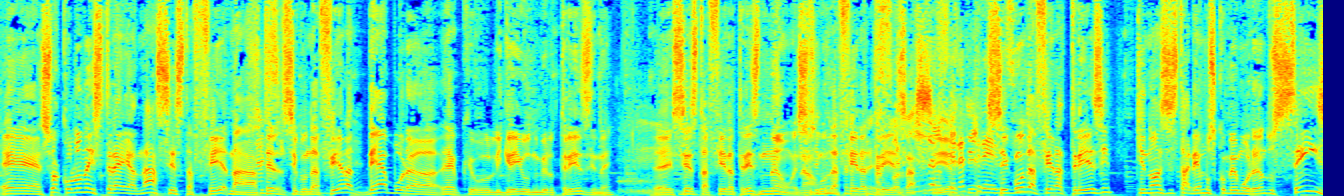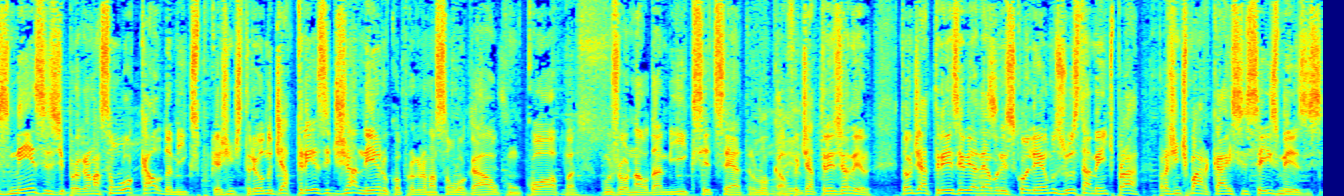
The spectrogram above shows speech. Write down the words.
É, sua coluna estreia na sexta-feira, na segunda-feira, Débora, é porque eu liguei o número 13, né? É, sexta-feira 13, não, é segunda-feira Segunda-feira 13. Segunda-feira 13. Segunda-feira 13, que nós estaremos comemorando seis meses de programação local da Mix, porque a gente estreou no dia 13 de janeiro com a programação local, com Copa, com o Jornal da Mix, etc. Local. Foi dia 13 de janeiro. Então, dia 13 eu e a Débora escolhemos justamente para a gente marcar esses seis meses.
